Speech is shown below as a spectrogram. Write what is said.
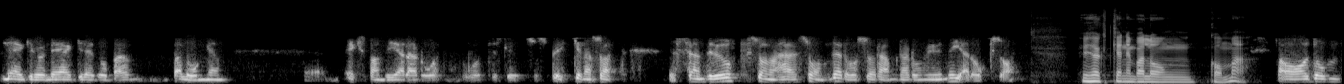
lägre och lägre då ballongen eh, expanderar då och till slut så spricker den. Så att sänder vi upp sådana här sonder då så ramlar de ju ner också. Hur högt kan en ballong komma? Ja, de,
